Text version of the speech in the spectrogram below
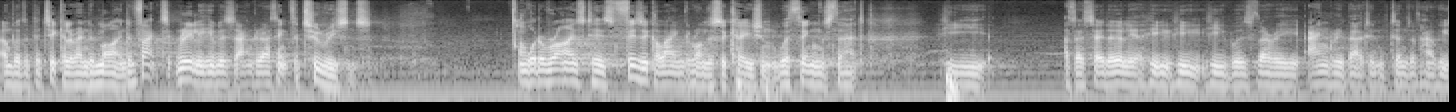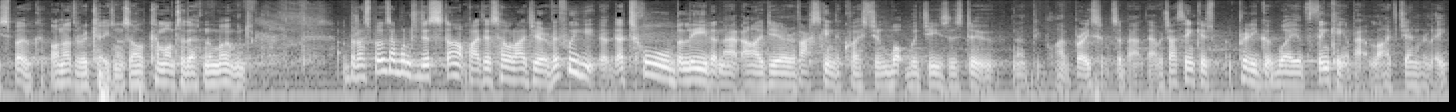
and with a particular end in mind. In fact, really, he was angry, I think, for two reasons. And what aroused his physical anger on this occasion were things that he as I said earlier, he, he, he was very angry about in terms of how he spoke on other occasions. I'll come on to that in a moment. But I suppose I want to just start by this whole idea of if we at all believe in that idea of asking the question, what would Jesus do? You know, people have bracelets about that, which I think is a pretty good way of thinking about life generally.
